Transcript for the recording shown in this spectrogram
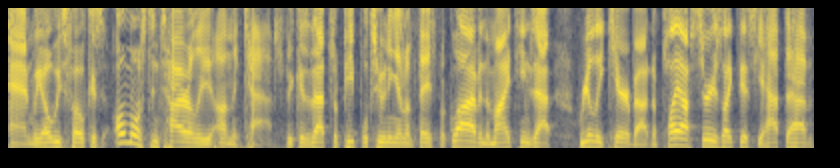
and we always focus almost entirely on the Caps because that's what people tuning in on Facebook Live and the My Teams app really care about. In a playoff series like this, you have to have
